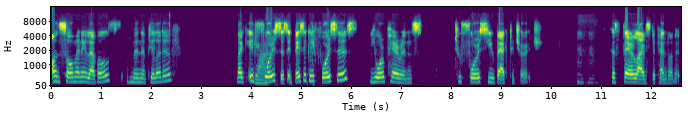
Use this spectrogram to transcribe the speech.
on so many levels manipulative. Like it yeah. forces it basically forces your parents to force you back to church. Mm-hmm because their lives depend on it,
